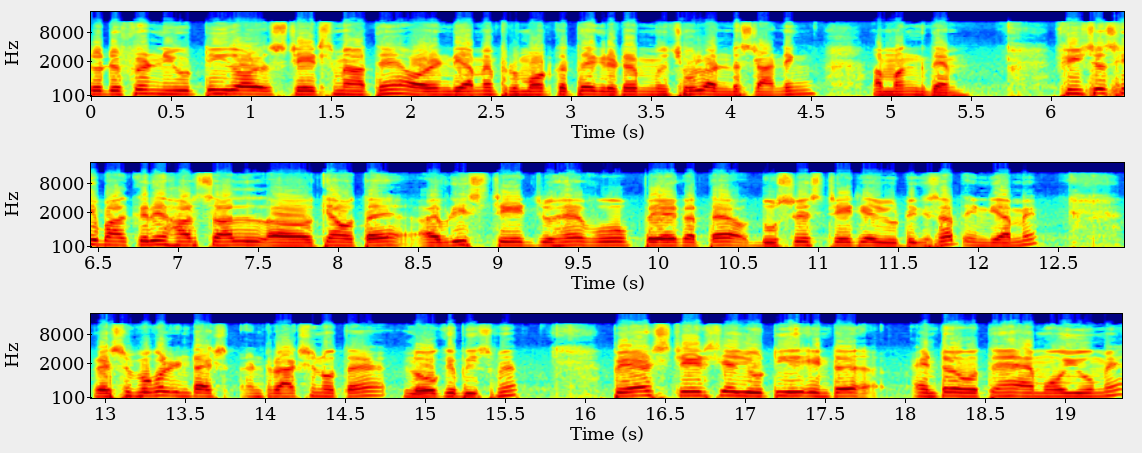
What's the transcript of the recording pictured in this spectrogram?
जो डिफरेंट यूटीज और स्टेट्स में आते हैं, और इंडिया में प्रमोट करते हैं greater mutual understanding among them features की बात करें हर साल आ, क्या होता है एवरी स्टेट जो है वो पेयर करता है दूसरे स्टेट या यूटी के साथ इंडिया में। रेसिप्रोकल इंटरेक्शन होता है लोगों के बीच में। पेयर स्टेट्स या यूटी इंटर एंटर होते हैं एमओयू में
